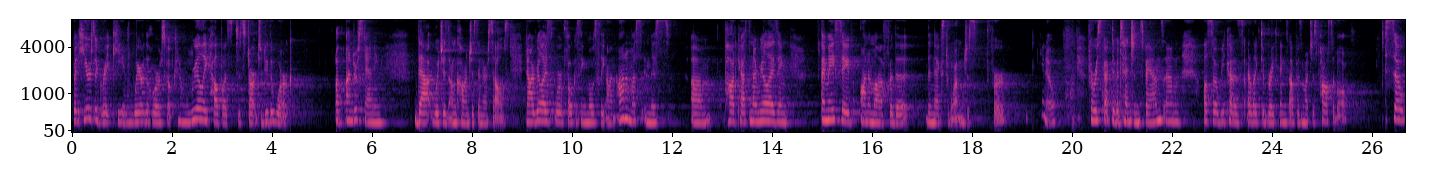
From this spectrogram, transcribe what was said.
But here's a great key in where the horoscope can really help us to start to do the work of understanding that which is unconscious in ourselves. Now, I realize we're focusing mostly on animus in this um, podcast, and I'm realizing I may save anima for the the next one, just for you know, for respective attention spans, and also because I like to break things up as much as possible. So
